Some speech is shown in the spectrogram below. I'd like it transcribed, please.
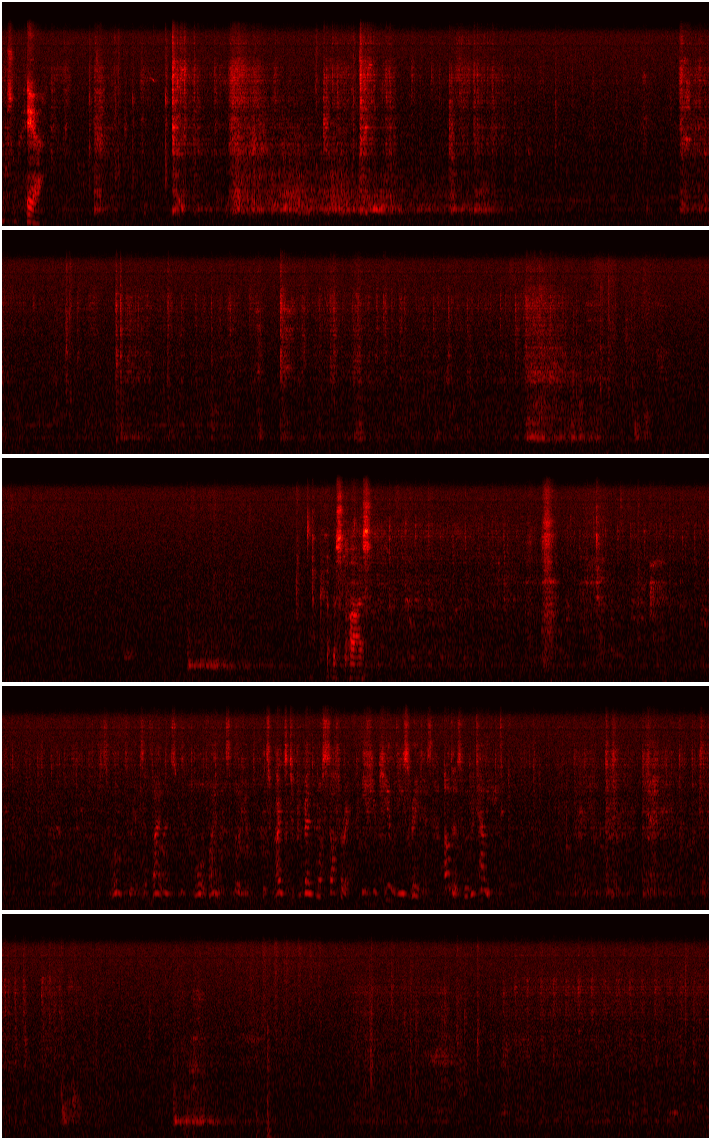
What's up here? The supplies. Its role to end the violence with more violence, Dorian. Its right to prevent more suffering. If you kill these raiders, others will retaliate.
